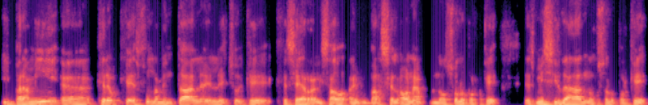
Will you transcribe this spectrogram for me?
y para mí eh, creo que es fundamental el hecho de que, que se haya realizado en Barcelona, no solo porque es mi ciudad, no solo porque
